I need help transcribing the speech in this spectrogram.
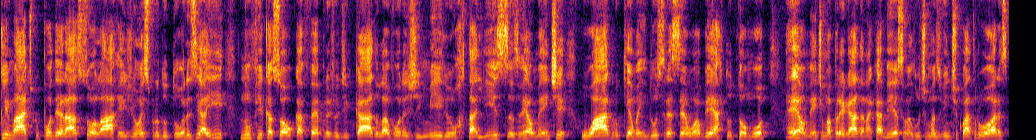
climático poderá assolar regiões produtoras e aí não fica só o café prejudicado, lavouras de milho, hortaliças, realmente o agro, que é uma indústria céu aberto, tomou realmente uma pregada na cabeça nas últimas 24 horas.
